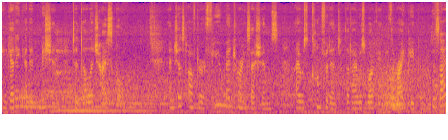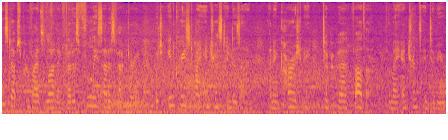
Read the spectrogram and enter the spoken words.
in getting an admission to Dulwich High School and just after a few mentoring sessions, I was confident that I was working with the right people. Design Steps provides learning that is fully satisfactory, which increased my interest in design and encouraged me to prepare further for my entrance interview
